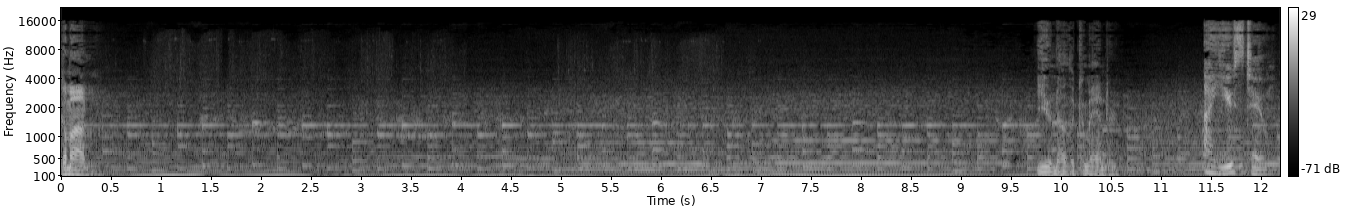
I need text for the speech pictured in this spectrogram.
Come on. You know the commander? I used to.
